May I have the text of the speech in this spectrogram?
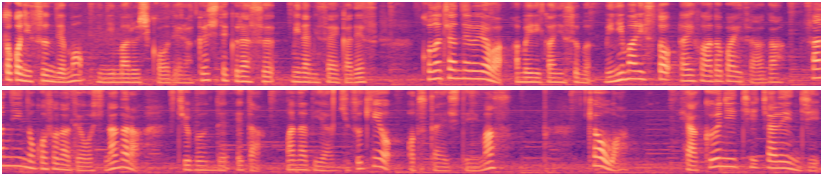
どこに住んでもミニマル思考で楽して暮らす南さやかです。このチャンネルではアメリカに住むミニマリストライフアドバイザーが3人の子育てをしながら自分で得た学びや気づきをお伝えしています。今日は100日チャレンジ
